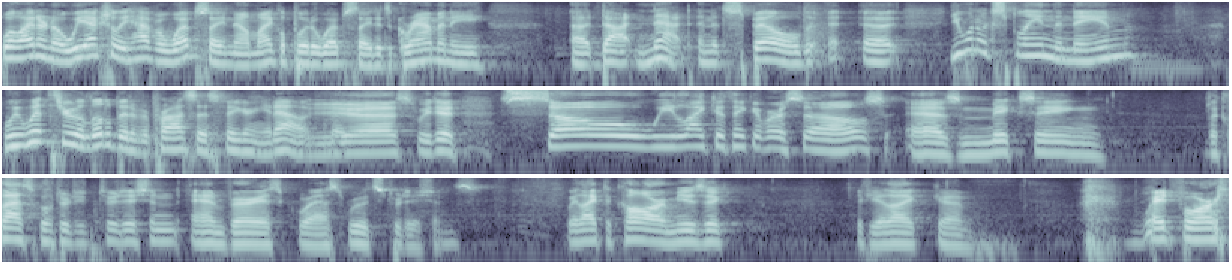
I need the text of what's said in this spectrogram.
Well, I don't know. We actually have a website now. Michael put a website. It's Graminy uh, dot net, and it's spelled. Uh, uh, you want to explain the name? We went through a little bit of a process figuring it out. but- Yes, we did. So we like to think of ourselves as mixing the classical trad- tradition and various grassroots traditions. We like to call our music, if you like, um, wait for it,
